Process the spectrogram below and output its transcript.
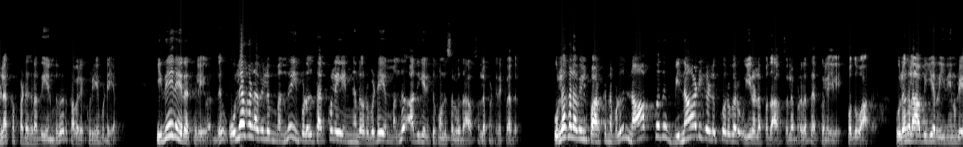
இழக்கப்படுகிறது என்பது ஒரு கவலைக்குரிய விடயம். இதே நேரத்திலே வந்து உலகளவிலும் வந்து இப்பொழுது தற்கொலை என்கின்ற ஒரு விடயம் வந்து அதிகரித்து கொண்டு செல்வதாக சொல்லப்பட்டிருக்கிறது. உலகளவில் பார்க்கின்ற பொழுது நாற்பது வினாடிகளுக்கு ஒருவர் உயிரிழப்பதாக சொல்லப்படுகிறது தற்கொலையிலே. பொதுவாக உலகளாவிய ரீதியினுடைய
